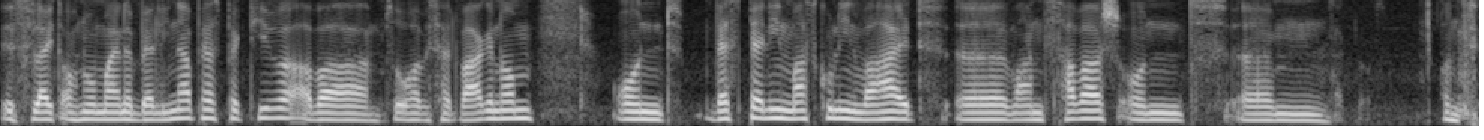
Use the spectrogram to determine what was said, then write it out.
ist vielleicht auch nur meine Berliner Perspektive, aber so habe ich es halt wahrgenommen. Und Westberlin maskulin war halt, äh, waren Savage und, ähm, und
